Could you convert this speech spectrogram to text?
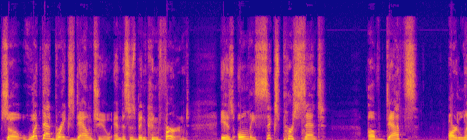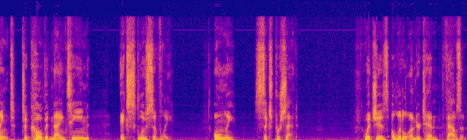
So what that breaks down to, and this has been confirmed, is only 6% of deaths are linked to COVID-19 exclusively. Only 6%, which is a little under 10,000.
